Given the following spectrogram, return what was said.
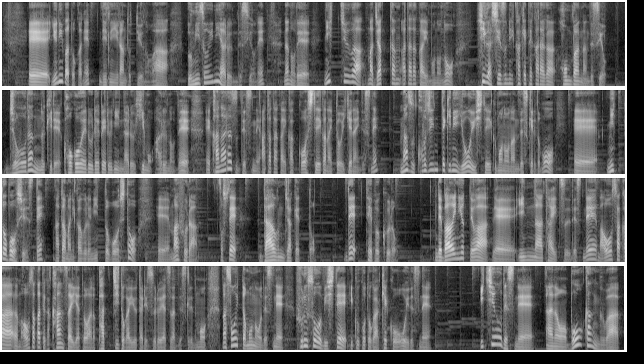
えー、ユニバとかね、ディズニーランドっていうのは、海沿いにあるんですよね。なので、日中は、まあ、若干暖かいものの、日が沈みかけてからが本番なんですよ。冗談抜きで凍えるレベルになる日もあるので、え必ずですね、暖かい格好はしていかないといけないんですね。まず個人的に用意していくものなんですけれども、えー、ニット帽子ですね。頭にかぶるニット帽子と、えー、マフラー、そしてダウンジャケット、で、手袋、で、場合によっては、えー、インナータイツですね。まあ、大阪、まあ、大阪っていうか関西やとあのパッチとか言うたりするやつなんですけれども、まあ、そういったものをですね、フル装備していくことが結構多いですね。一応ですね、あの、防寒具は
